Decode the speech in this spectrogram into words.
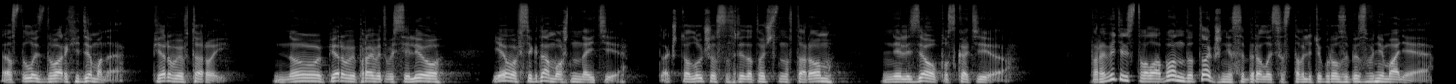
Осталось два архидемона. Первый и второй. Ну, первый правит Василио. его всегда можно найти. Так что лучше сосредоточиться на втором. Нельзя упускать её. Правительство Лабанда также не собиралось оставлять угрозу без внимания.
